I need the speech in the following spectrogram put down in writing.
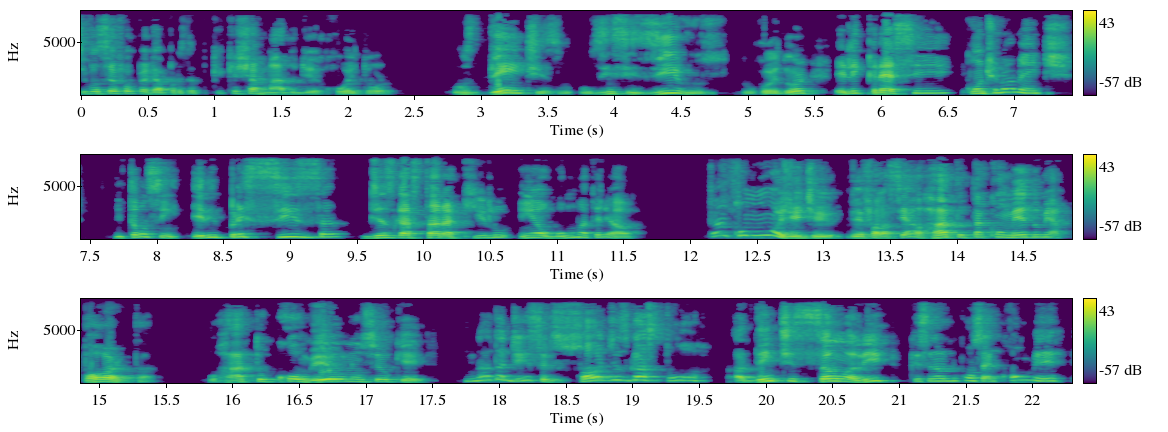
Se você for pegar, por exemplo, o que é chamado de roedor? Os dentes, os incisivos do roedor, ele cresce continuamente. Então, assim, ele precisa desgastar aquilo em algum material. Então é comum a gente ver falar assim: ah, o rato está comendo minha porta, o rato comeu não sei o quê. Nada disso, ele só desgastou a dentição ali, porque senão ele não consegue comer.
